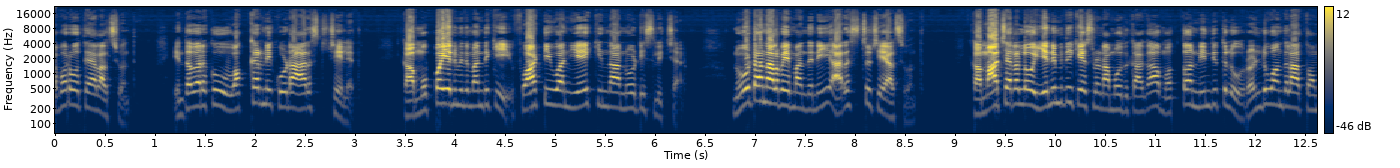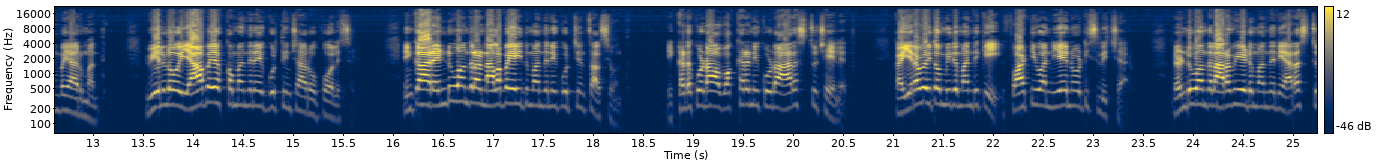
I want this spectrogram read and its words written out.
ఎవరో తేలాల్సి ఉంది. ఇంతవరకు ఒక్కరిని కూడా అరెస్టు చేయలేదు. ఇక ముప్పై ఎనిమిది మందికి ఫార్టీ వన్ ఏ కింద నోటీసులు ఇచ్చారు. నూట నలభై మందిని అరెస్టు చేయాల్సి ఉంది. ఇక మాచర్లలో ఎనిమిది కేసులు నమోదు కాగా మొత్తం నిందితులు రెండు వందల తొంభై ఆరు మంది. వీరిలో యాభై ఒక్క మందినే గుర్తించారు పోలీసులు. ఇంకా రెండు వందల నలభై ఐదు మందిని గుర్తించాల్సి ఉంది. ఇక్కడ కూడా ఒక్కరిని కూడా అరెస్టు చేయలేదు. ఇక ఇరవై తొమ్మిది మందికి ఫార్టీ వన్ ఏ నోటీసులు ఇచ్చారు. రెండు వందల అరవై ఏడు మందిని అరెస్టు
